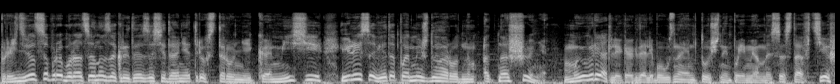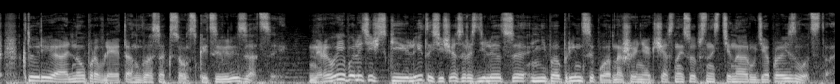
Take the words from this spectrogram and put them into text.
придется пробраться на закрытое заседание трехсторонней комиссии или Совета по международным отношениям. Мы вряд ли когда-либо узнаем точный поименный состав тех, кто реально управляет англосаксонской цивилизацией. Мировые политические элиты сейчас разделяются не по принципу отношения к частной собственности на орудия производства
